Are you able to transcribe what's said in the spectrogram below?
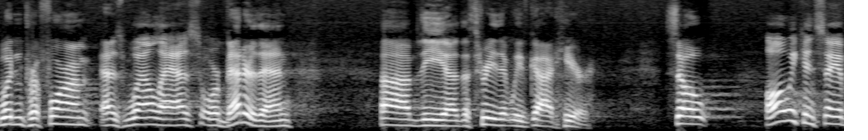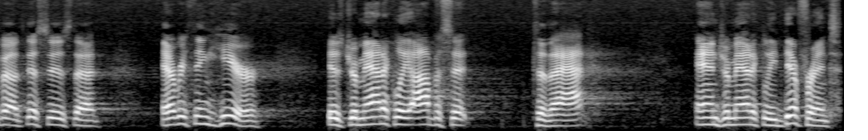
wouldn't perform as well as or better than uh, the, uh, the three that we've got here. So all we can say about this is that everything here is dramatically opposite to that and dramatically different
